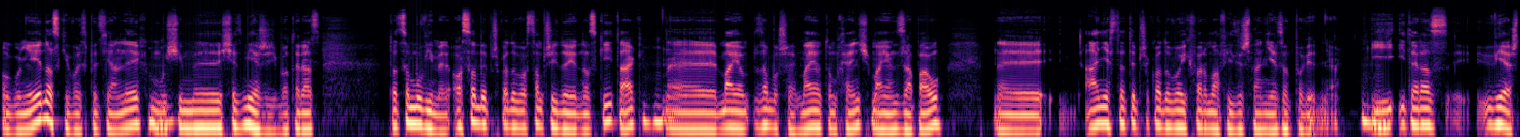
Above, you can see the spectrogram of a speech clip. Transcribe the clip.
ogólnie jednostki wojsk specjalnych, Mhm. musimy się zmierzyć, bo teraz to co mówimy, osoby przykładowo chcą przyjść do jednostki, tak, Mhm. e, mają, załóżmy, mają tą chęć, mają zapał, e, a niestety przykładowo ich forma fizyczna nie jest odpowiednia. Mhm. I, I teraz, wiesz,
